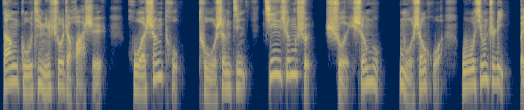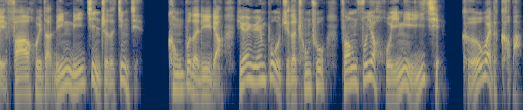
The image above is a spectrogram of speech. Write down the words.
当古天明说这话时，火生土，土生金，金生水，水生木，木生火，五行之力被发挥的淋漓尽致的境界。恐怖的力量源源不绝的冲出，仿佛要毁灭一切，格外的可怕。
